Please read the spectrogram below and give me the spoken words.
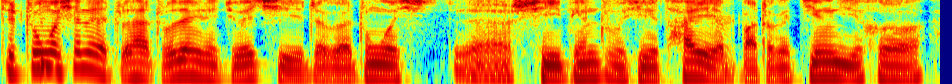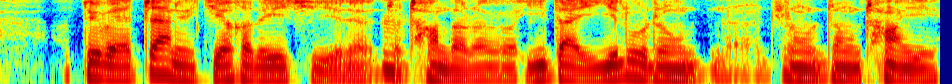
这中国现在主在逐渐的崛起，这个中国呃习近平主席他也把这个经济和对外战略结合在一起，就倡导这个“一带一路”这种这种这种倡议。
